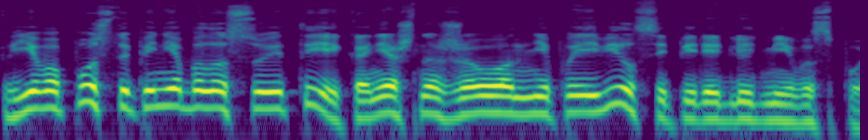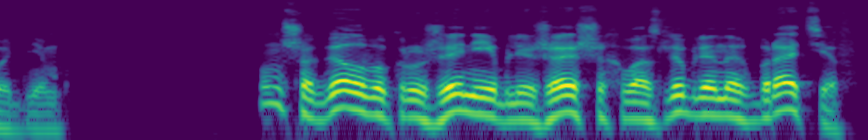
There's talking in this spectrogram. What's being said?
В его поступе не было суеты, и, конечно же, он не появился перед людьми в исподнем. Он шагал в окружении ближайших возлюбленных братьев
